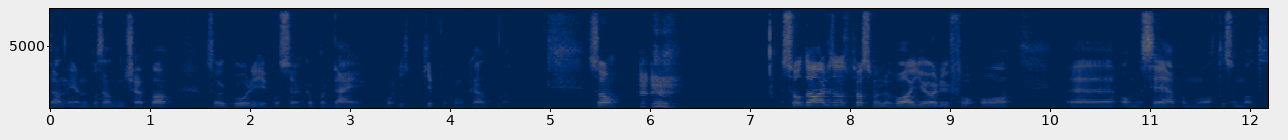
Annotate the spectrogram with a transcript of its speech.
den ene prosenten kjøper, så går de og søker på deg og ikke på konkurrentene. Så, så da er liksom spørsmålet hva gjør du for å eh, annonsere på en måte som at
